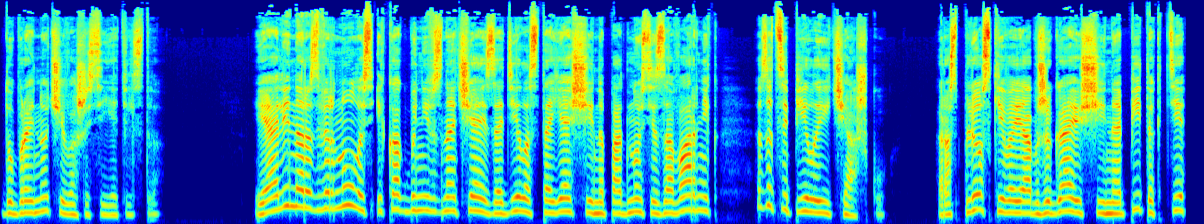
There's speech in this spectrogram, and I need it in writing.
«Доброй ночи, ваше сиятельство». И Алина развернулась и как бы невзначай задела стоящий на подносе заварник, зацепила и чашку. Расплескивая обжигающий напиток, те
